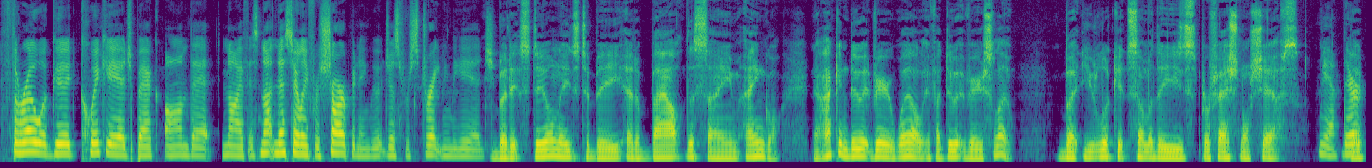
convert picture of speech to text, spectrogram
throw a good quick edge back on that knife. It's not necessarily for sharpening, but just for straightening the edge. But it still needs to be at about the same angle. Now, I can do it very well if I do it very slow. But you look at some of these professional chefs, Yeah, they, they're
